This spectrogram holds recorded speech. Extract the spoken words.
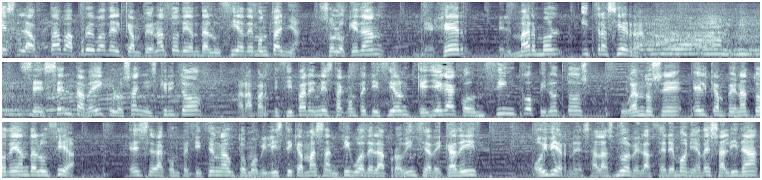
es la octava prueba del Campeonato de Andalucía de Montaña. Solo quedan Vejer, El Mármol y Trasierra. 60 vehículos han inscrito para participar en esta competición que llega con cinco pilotos jugándose el Campeonato de Andalucía. Es la competición automovilística más antigua de la provincia de Cádiz. Hoy viernes a las 9 la ceremonia de salida,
